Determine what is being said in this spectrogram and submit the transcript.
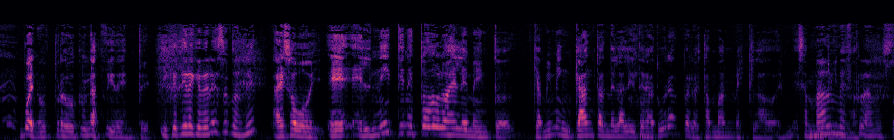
bueno, provocó un accidente. ¿Y qué tiene que ver eso con NIT? A eso voy. Eh, el NIT tiene todos los elementos que a mí me encantan de la literatura, pero están mal mezclados. mal mezclados.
